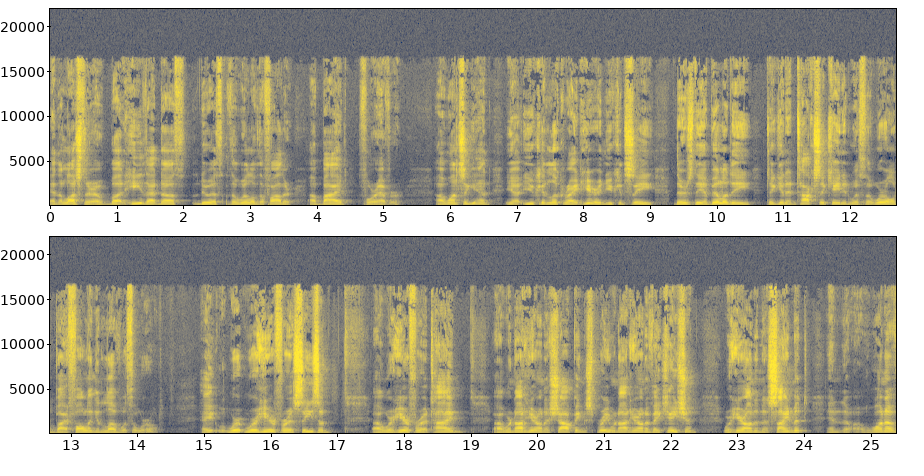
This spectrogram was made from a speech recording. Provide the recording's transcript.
and the lust thereof, but he that doth doeth the will of the Father abide forever. Uh, once again, yeah, you can look right here and you can see there's the ability to get intoxicated with the world by falling in love with the world. Hey, we're, we're here for a season, uh, we're here for a time. Uh, we're not here on a shopping spree, we're not here on a vacation, we're here on an assignment. And uh, one of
